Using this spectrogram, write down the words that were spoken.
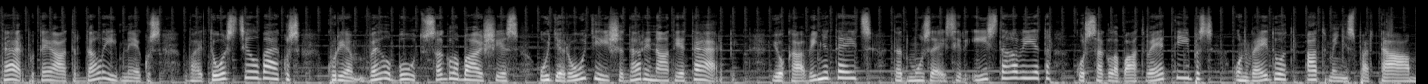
tērpu teātra dalībniekus vai tos cilvēkus, kuriem vēl būtu saglabājušies uģa rūtīša darinātie tērpi. Jo, kā viņa teica, tad muzejs ir īstā vieta, kur saglabāt vērtības un veidot atmiņas par tām.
